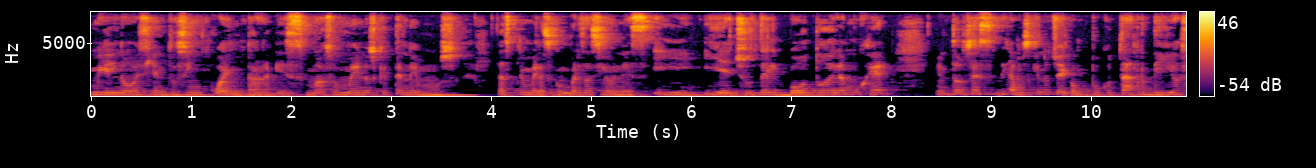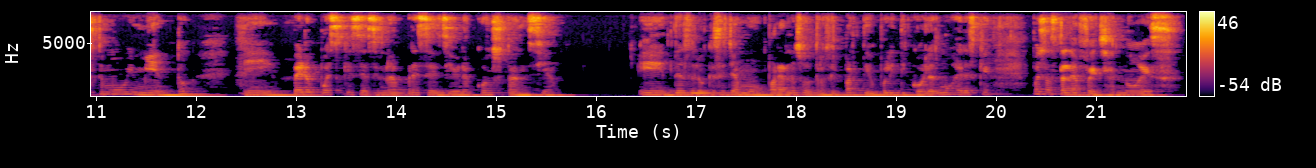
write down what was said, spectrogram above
1950 es más o menos que tenemos las primeras conversaciones y, hechos del voto de la mujer. Entonces, digamos que nos llega un poco tardío este movimiento, eh, pero pues que se hace una presencia y una constancia eh, desde lo que se llamó para nosotros el Partido Político de las Mujeres, que pues hasta la fecha no es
